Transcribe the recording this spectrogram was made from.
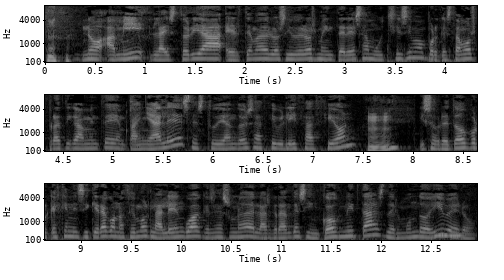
No, a mí la historia, el tema de los iberos me interesa muchísimo porque estamos prácticamente en pañales estudiando esa civilización y sobre todo porque es que ni siquiera conocemos la lengua, que esa es una de las grandes incógnitas del mundo íbero,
